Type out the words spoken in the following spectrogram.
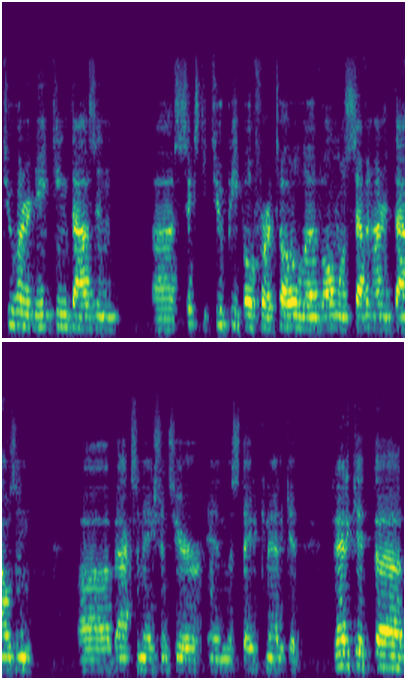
218,062 people for a total of almost 700,000 uh, vaccinations here in the state of Connecticut. Connecticut uh,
